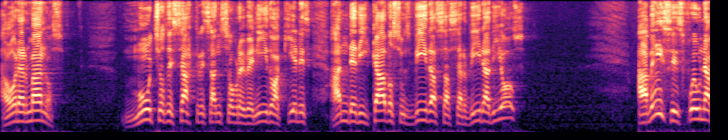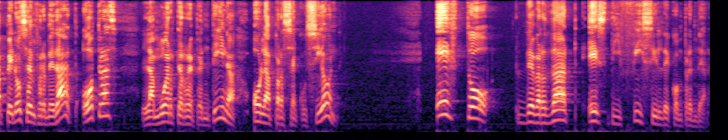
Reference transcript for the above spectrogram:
Ahora, hermanos, muchos desastres han sobrevenido a quienes han dedicado sus vidas a servir a Dios. A veces fue una penosa enfermedad, otras la muerte repentina o la persecución. Esto de verdad es difícil de comprender,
